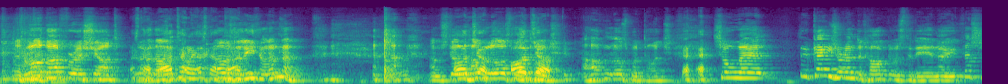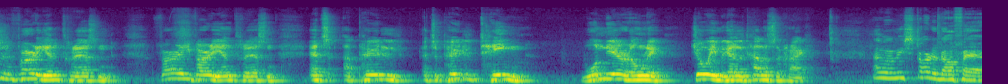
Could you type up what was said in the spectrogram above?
Not that for a shot. Look at bad, that. Tony, that's not was bad. lethal, isn't it? I'm still, I haven't lost my touch. I haven't lost my touch. so, uh, the guys are in to talk to us today now. This is very interesting. Very, very interesting. It's a pool, it's a pool team. One year only. Joey McGill, tell us the crack. Uh, well, we started off uh,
